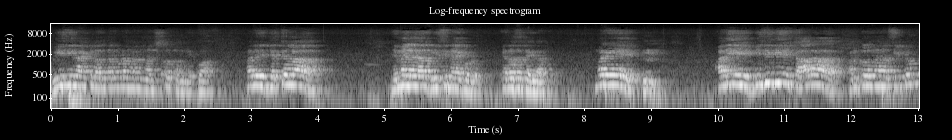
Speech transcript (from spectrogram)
బీసీ నాయకులు అందరూ కూడా మనం మర్చిపోతాం ఎక్కువ. మరి జడ్చల ఎమ్మెల్యే గారు బీసీ నాయకుడు ఎర్రసత్యం గారు. మరి అది బీసీకి చాలా అనుకూలమైన సీటు.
